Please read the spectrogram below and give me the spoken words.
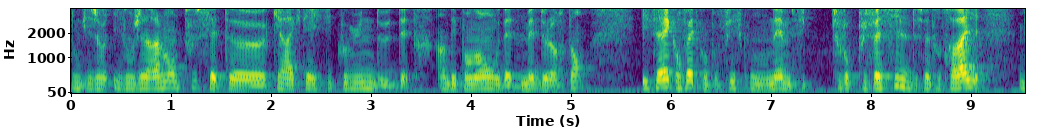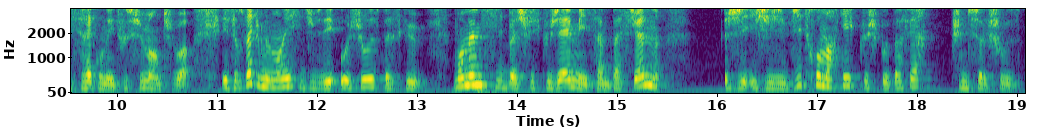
Donc ils ont, ils ont généralement tous cette euh, caractéristique commune d'être indépendants ou d'être Mm. maître de leur temps. Et c'est vrai qu'en fait, quand on fait ce qu'on aime, c'est toujours plus facile de se mettre au travail. Mais c'est vrai qu'on est tous humains, tu vois. Et c'est pour ça que je me demandais si tu faisais autre chose parce que moi, même si bah, je fais ce que j'aime et ça me passionne, j'ai vite remarqué que je pouvais pas faire qu'une seule chose.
